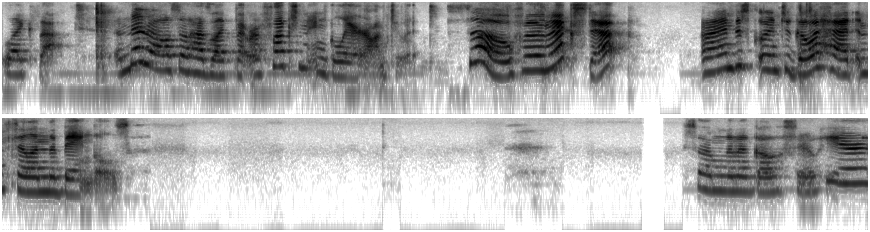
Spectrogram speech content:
like that. And then it also has like that reflection and glare onto it. So for the next step, I'm just going to go ahead and fill in the bangles. So I'm gonna go through here.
